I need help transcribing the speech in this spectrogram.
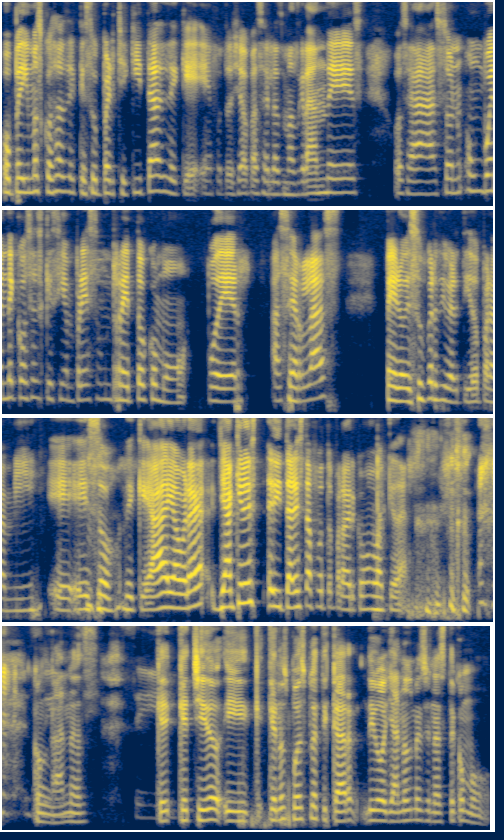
O pedimos cosas de que súper chiquitas, de que en Photoshop hacerlas más grandes. O sea, son un buen de cosas que siempre es un reto como poder hacerlas, pero es súper divertido para mí eh, eso, de que, ay, ahora ya quieres editar esta foto para ver cómo va a quedar. Con ganas. sí. Qué, qué chido. ¿Y qué, qué nos puedes platicar? Digo, ya nos mencionaste como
